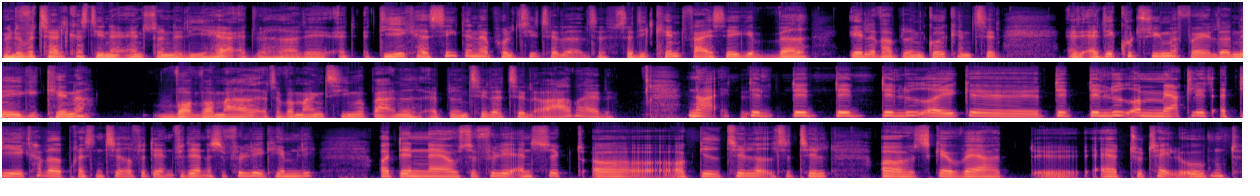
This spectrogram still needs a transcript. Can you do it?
Men du fortalte Christina Anstønde lige her, at, hvad hedder det, at de ikke havde set den her polititilladelse, så de kendte faktisk ikke, hvad eller var blevet godkendt til. Er, er det kutume, forældrene ikke kender, hvor, hvor, meget, altså, hvor mange timer barnet er blevet tilladt til at arbejde? Nej, det, det, det, det lyder ikke øh, det, det lyder mærkeligt, at de ikke har været præsenteret for den, for den er selvfølgelig ikke hemmelig, og den er jo selvfølgelig ansøgt og, og givet tilladelse til, og skal jo være øh, er et totalt åbent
